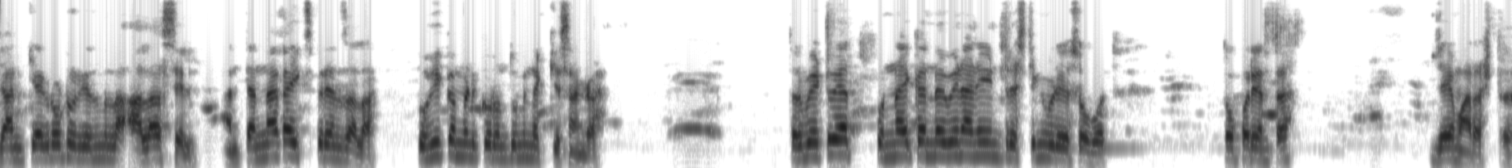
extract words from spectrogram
जानकी अॅग्रो टुरिझमला आला असेल आणि त्यांना काय एक्सपिरियन्स आला तोही कमेंट करून तुम्ही नक्की सांगा. तर भेटूयात पुन्हा एका नवीन आणि इंटरेस्टिंग व्हिडिओ सोबत. तोपर्यंत जय महाराष्ट्र.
